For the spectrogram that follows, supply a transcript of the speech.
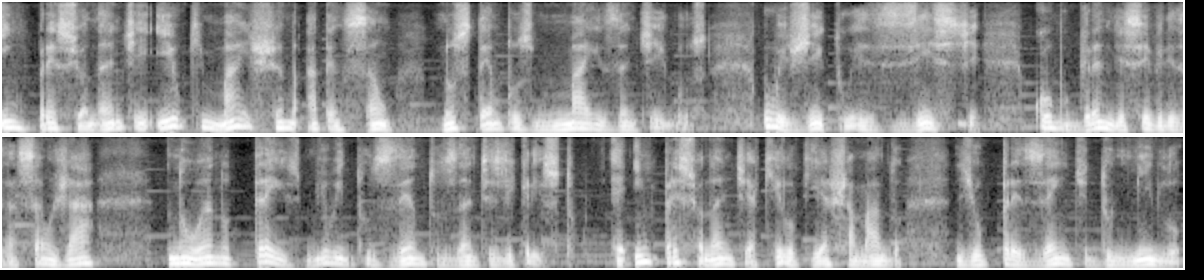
impressionante e o que mais chama atenção nos tempos mais antigos. O Egito existe como grande civilização já no ano 3200 antes de Cristo. É impressionante aquilo que é chamado de o presente do Nilo,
